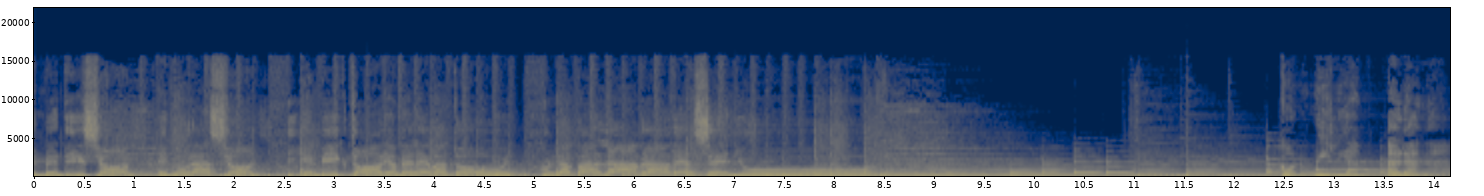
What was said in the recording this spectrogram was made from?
En bendición, en oración y en victoria me levanto hoy con la palabra del Señor. Con William Arana.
